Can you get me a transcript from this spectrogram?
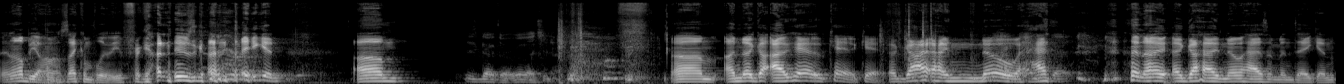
and I'll be honest, I completely forgotten who's gotten taken. Um, Just go through it. We'll let you know. um, a, a guy, okay, okay, okay, a guy I know has, and I a guy I know hasn't been taken.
